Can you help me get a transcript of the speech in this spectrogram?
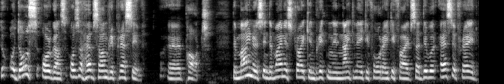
Those organs also have some repressive uh, parts the miners in the miners' strike in Britain in 1984-85 said they were as afraid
